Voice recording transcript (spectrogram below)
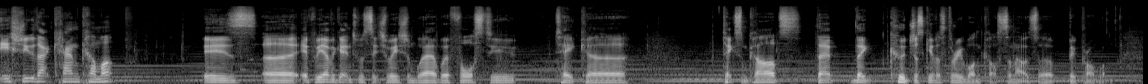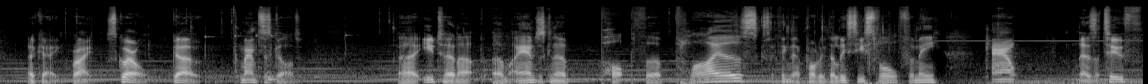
issue that can come up is uh, if we ever get into a situation where we're forced to take uh, take some cards, that they could just give us three one costs, and that was a big problem. Okay, right, squirrel. Go. Mantis God. Uh, you turn up. Um, I am just going to pop the pliers, because I think they're probably the least useful for me. Ow. There's a tooth.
